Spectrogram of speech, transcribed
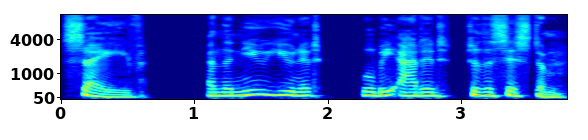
Save, and the new unit will be added to the system.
